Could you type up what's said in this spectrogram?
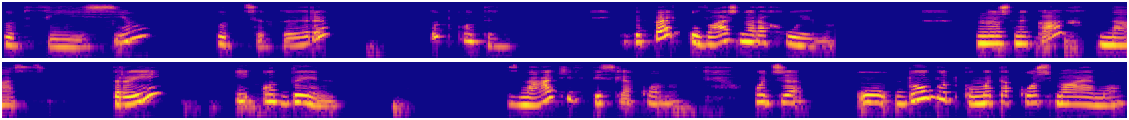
тут 8, тут 4, тут 1. І тепер уважно рахуємо. В множниках в нас 3 і 1 знаків після коми. Отже, у добутку ми також маємо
